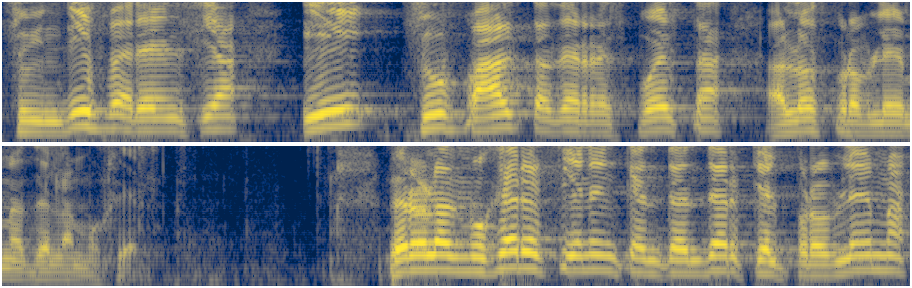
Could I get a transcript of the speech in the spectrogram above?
su indiferencia y su falta de respuesta a los problemas de la mujer. Pero las mujeres tienen que entender que el problema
